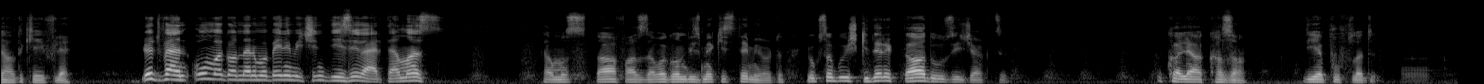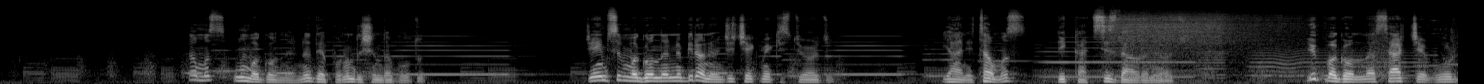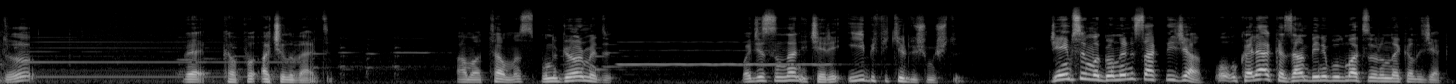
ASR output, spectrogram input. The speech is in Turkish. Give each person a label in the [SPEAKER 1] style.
[SPEAKER 1] kaldı keyifle.
[SPEAKER 2] Lütfen un vagonlarımı benim için dizi ver Thomas.
[SPEAKER 1] Thomas daha fazla vagon dizmek istemiyordu. Yoksa bu iş giderek daha da uzayacaktı. Ukala kazan diye pufladı. Thomas un vagonlarını deponun dışında buldu. James'in vagonlarını bir an önce çekmek istiyordu. Yani Thomas dikkatsiz davranıyordu. Yük vagonuna sertçe vurdu ve kapı açılıverdi. Ama Thomas bunu görmedi. Bacasından içeri iyi bir fikir düşmüştü. James'in vagonlarını saklayacağım. O ukala kazan beni bulmak zorunda kalacak.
